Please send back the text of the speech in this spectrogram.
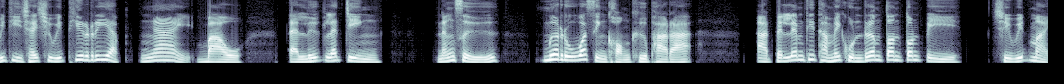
วิธีใช้ชีวิตที่เรียบ ง่าย เบา แต่ลึกและจริง หนังสือ เมื่อรู้ว่าสิ่งของคือภาระ อาจเป็นเล่มที่ทำให้คุณเริ่มต้นต้นปี ชีวิตใหม่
